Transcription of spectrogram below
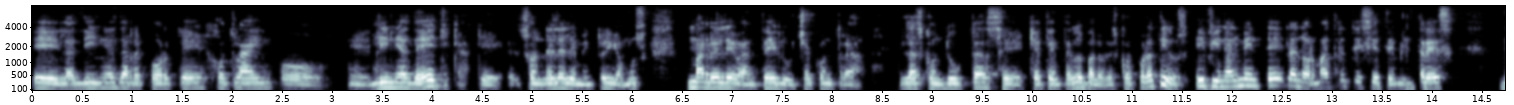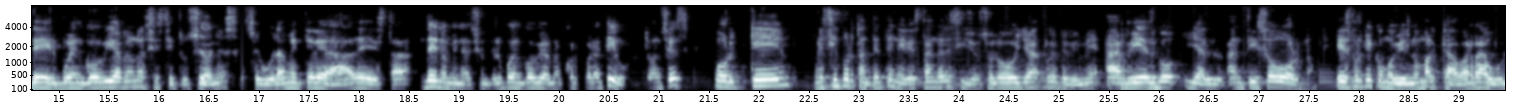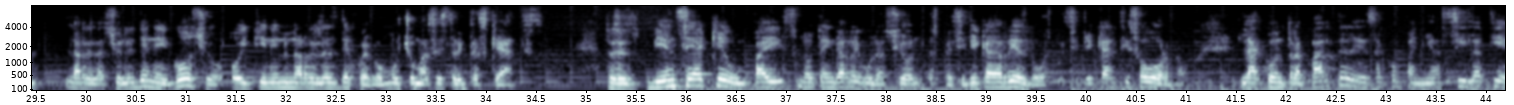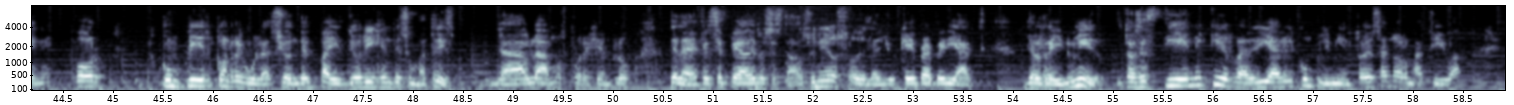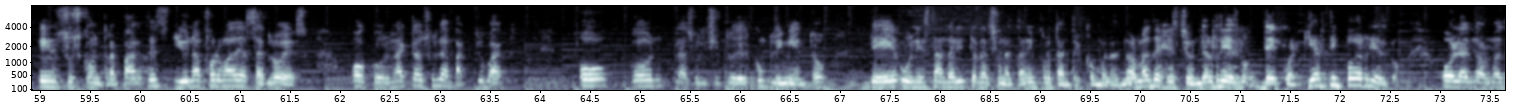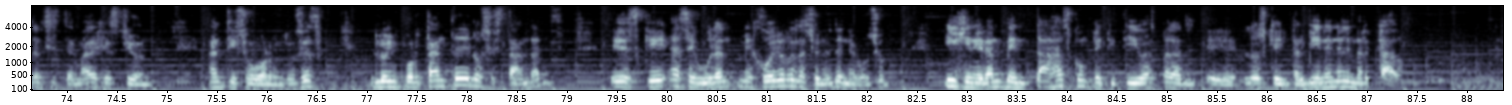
eh, las líneas de reporte hotline o eh, líneas de ética, que son el elemento, digamos, más relevante de lucha contra las conductas eh, que atentan los valores corporativos. Y finalmente, la norma 37003 del buen gobierno en las instituciones, seguramente heredada de esta denominación del buen gobierno corporativo. Entonces, ¿por qué es importante tener estándares y yo solo voy a referirme a riesgo y al antisoborno? Es porque, como bien lo marcaba Raúl, las relaciones de negocio hoy tienen unas reglas de juego mucho más estrictas que antes. Entonces, bien sea que un país no tenga regulación específica de riesgo o específica antisoborno, la contraparte de esa compañía sí la tiene por cumplir con regulación del país de origen de su matriz. Ya hablamos, por ejemplo, de la FCPA de los Estados Unidos o de la UK Bribery Act del Reino Unido. Entonces, tiene que irradiar el cumplimiento de esa normativa en sus contrapartes y una forma de hacerlo es o con una cláusula back to back o con la solicitud del cumplimiento de un estándar internacional tan importante como las normas de gestión del riesgo, de cualquier tipo de riesgo, o las normas del sistema de gestión antisoborno. Entonces, lo importante de los estándares es que aseguran mejores relaciones de negocio y generan ventajas competitivas para eh, los que intervienen en el mercado.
